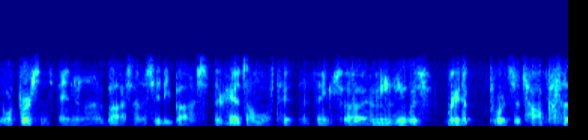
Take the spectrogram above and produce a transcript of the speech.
or person standing on a bus, on a city bus, their heads almost hitting the thing. So I mean, he was right up towards the top of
